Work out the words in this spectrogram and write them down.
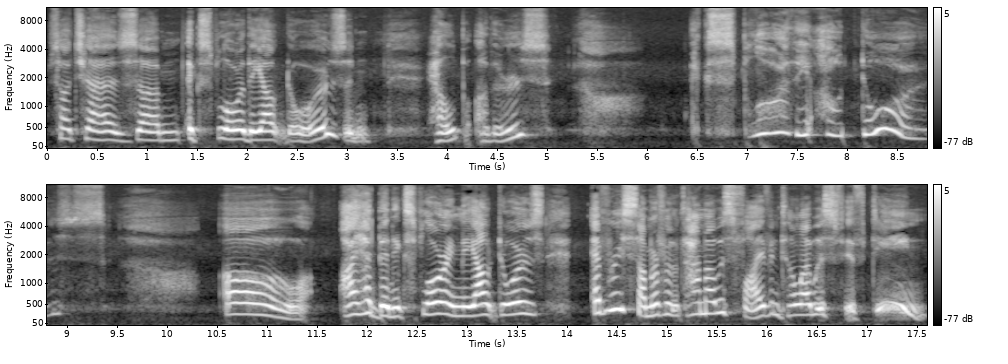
such as um, explore the outdoors and help others. Explore the outdoors. Oh, I had been exploring the outdoors every summer from the time I was five until I was 15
